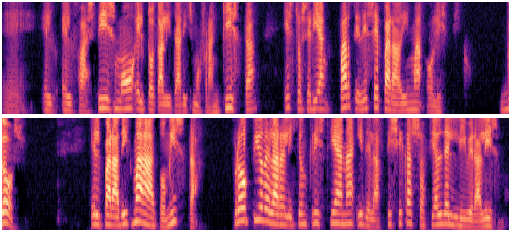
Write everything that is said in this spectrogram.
eh, el, el fascismo, el totalitarismo franquista, estos serían parte de ese paradigma holístico. Dos, el paradigma atomista, propio de la religión cristiana y de la física social del liberalismo.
